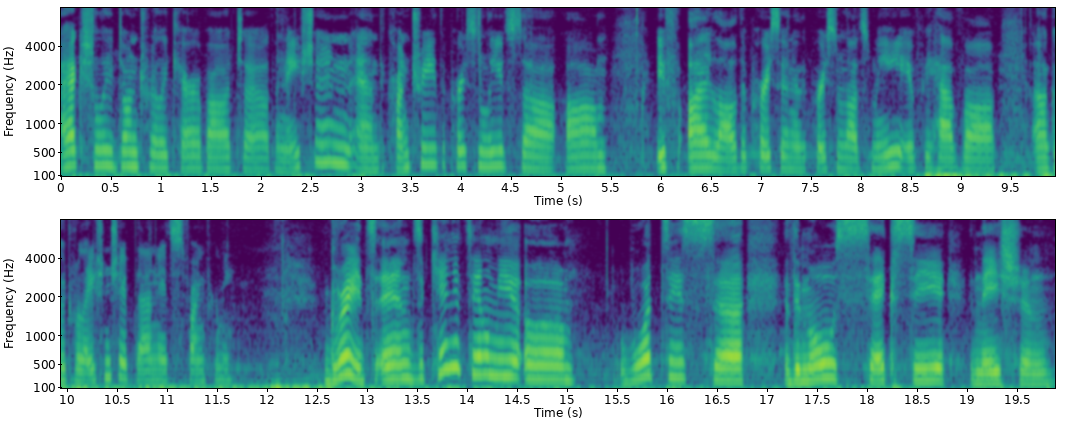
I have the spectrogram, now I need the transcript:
I actually don't really care about uh, the nation and the country the person lives. Uh, um, if I love the person and the person loves me, if we have uh, a good relationship, then it's fine for me. Great. And can you tell me uh, what is uh, the most sexy nation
